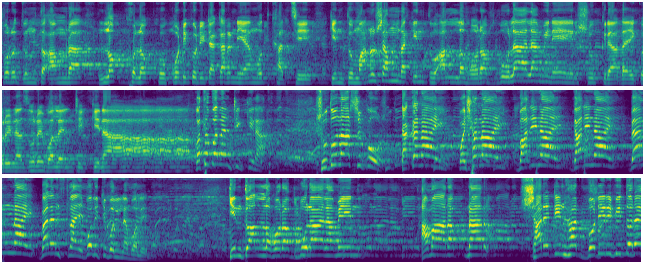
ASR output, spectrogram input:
পর্যন্ত আমরা লক্ষ লক্ষ কোটি কোটি টাকার নিয়ামত খাচ্ছি। কিন্তু মানুষ আমরা কিন্তু আল্লাহ রব্বুল আলমিনের শুক্র আদায় করি না। জোরে বলেন ঠিক কিনা? কথা বলেন ঠিক কিনা? শুধু না শুকুর, টাকা নাই, পয়সা নাই, বাড়ি নাই, গাড়ি নাই, ব্যাংক নাই, ব্যালেন্স নাই, বলি কি বলি না বলেন। কিন্তু আল্লাহ রাব্বুল আলামিন আমার আপনার সাড়ে তিন হাত বডির ভিতরে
